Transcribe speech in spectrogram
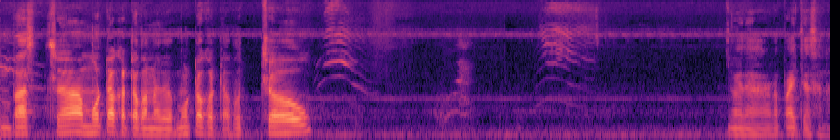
বাচ্চা মোটা কাটা বানাবে মোটা কাটা বুঝছ? পাইতেছে না।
